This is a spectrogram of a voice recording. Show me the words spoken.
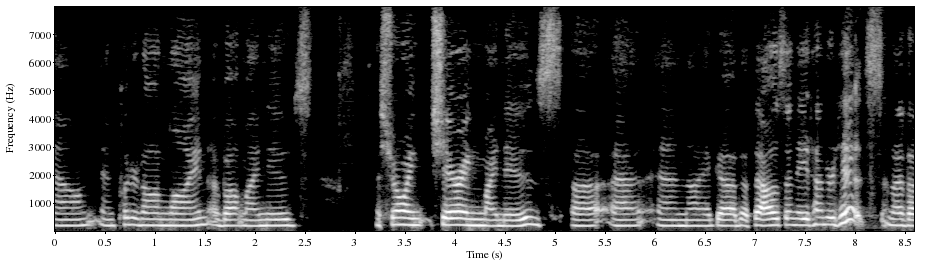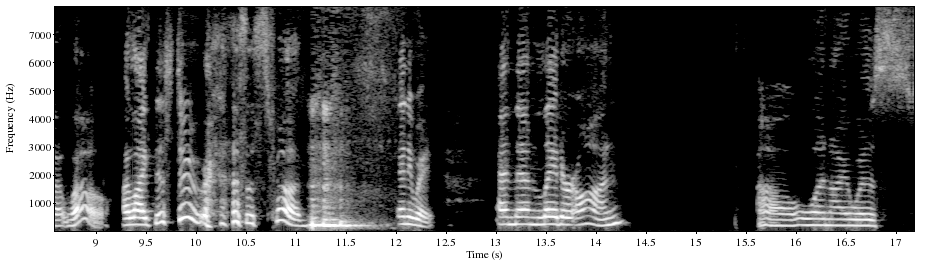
um, and put it online about my nudes showing sharing my news uh, and, and, i got 1800 hits and i thought wow i like this too this is fun anyway and then later on uh, when i was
